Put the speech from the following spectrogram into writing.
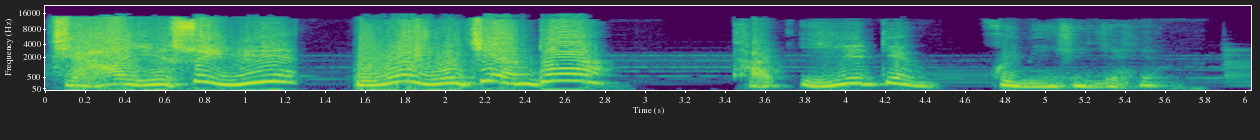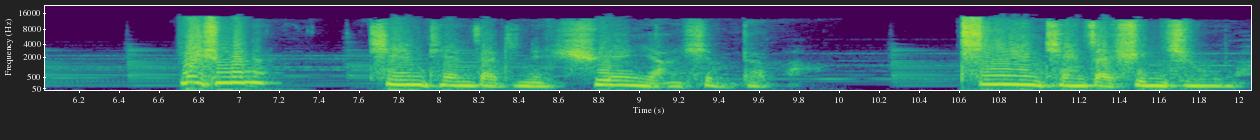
假以岁月，不有间断，他一定会明心见性。为什么呢？天天在这里宣扬心德嘛，天天在熏修嘛，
